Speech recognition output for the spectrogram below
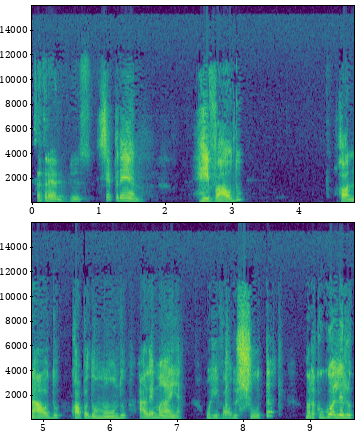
Isso é treino, isso. Isso é treino. Rivaldo, Ronaldo, Copa do Mundo, Alemanha. O Rivaldo chuta. Na hora que o goleiro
